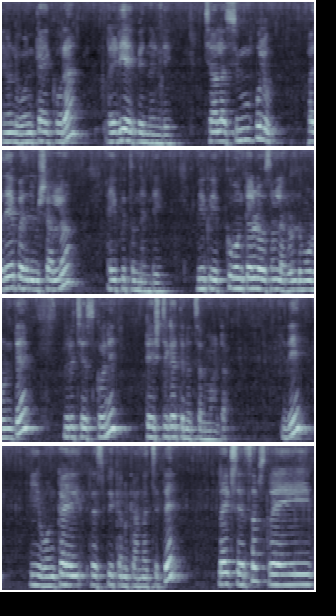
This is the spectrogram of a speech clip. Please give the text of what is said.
ఇదిగోండి వంకాయ కూర రెడీ అయిపోయిందండి. చాలా సింపుల్ పదే పది నిమిషాల్లో అయిపోతుందండి. మీకు ఎక్కువ వంకాయలు అవసరం లేదు. రెండు మూడు ఉంటే మీరు చేసుకొని టేస్టీగా తినొచ్చు అనమాట ఇది ఈ వంకాయ రెసిపీ కనుక నచ్చితే లైక్ షేర్ సబ్స్క్రైబ్.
